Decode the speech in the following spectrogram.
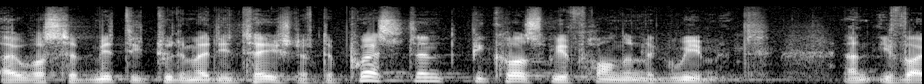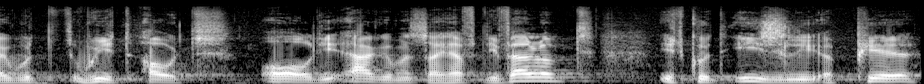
I was submitting to the meditation of the president because we found an agreement. And if I would read out all the arguments I have developed, it could easily appear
